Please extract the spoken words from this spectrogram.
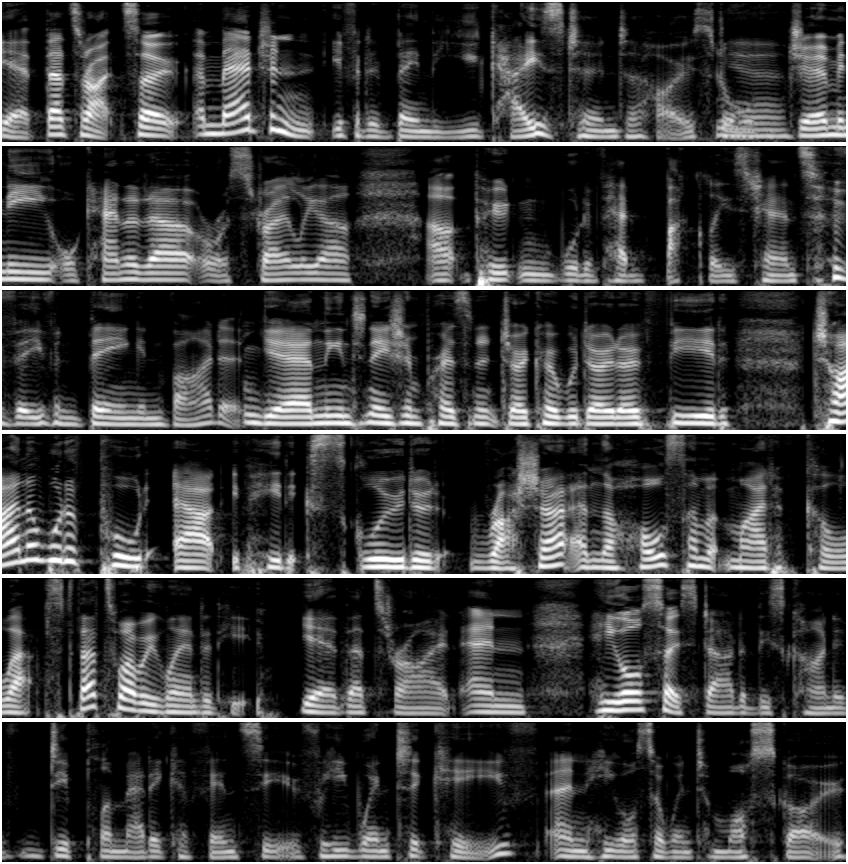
Yeah, that's right. So imagine if it had been the UK's turn to host, or Yeah. Germany, or Canada, or Australia. Uh, Putin would have had Buckley's chance of even being invited. Yeah, and the Indonesian president Joko Widodo feared China would have pulled out if he'd excluded Russia and the whole summit might have collapsed. That's why we landed here. Yeah, that's right. And he also started this kind of diplomatic offensive. He went to Kiev and he also went to Moscow.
